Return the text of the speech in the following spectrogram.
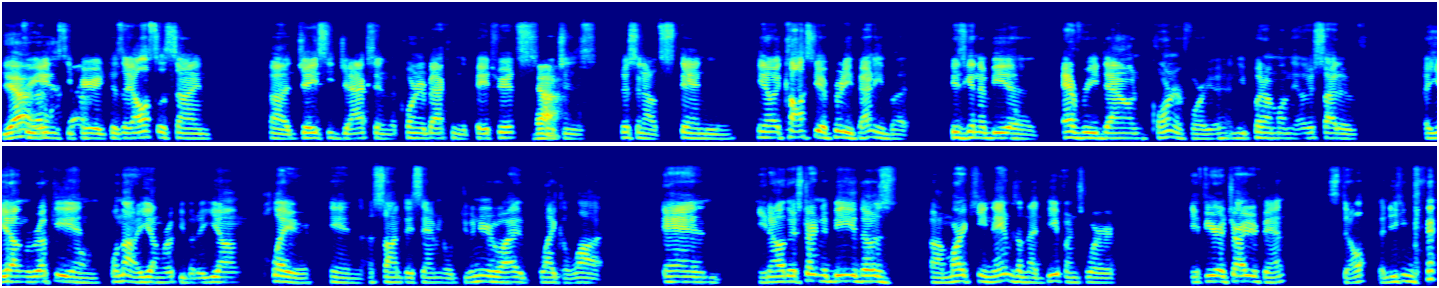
Yeah, free agency period because they also signed uh, J.C. Jackson, the cornerback from the Patriots, Yeah. which is just an outstanding. You know, it costs you a pretty penny, but he's going to be a every down corner for you, and you put him on the other side of a young rookie and well, not a young rookie, but a young player in Asante Samuel Jr., who I like a lot, and you know they're starting to be those uh, marquee names on that defense where if you're a Charger fan still, then you can get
